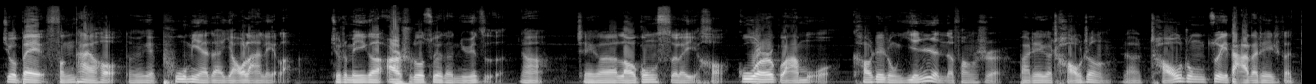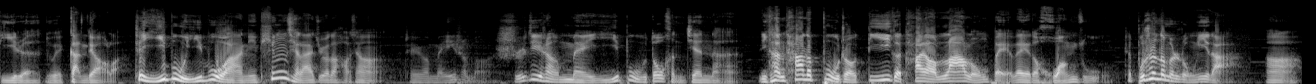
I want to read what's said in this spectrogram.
就被冯太后等于给扑灭在摇篮里了。就这么一个二十多岁的女子啊，这个老公死了以后，孤儿寡母，靠这种隐忍的方式，把这个朝政呃朝中最大的这个敌人就给干掉了。这一步一步啊，你听起来觉得好像。这个没什么，实际上每一步都很艰难。你看他的步骤，第一个他要拉拢北魏的皇族，这不是那么容易的啊！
